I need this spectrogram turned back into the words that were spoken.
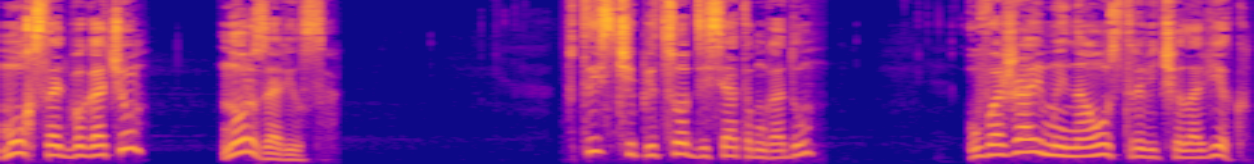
Мог стать богачом, но разорился. В 1510 году уважаемый на острове человек,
